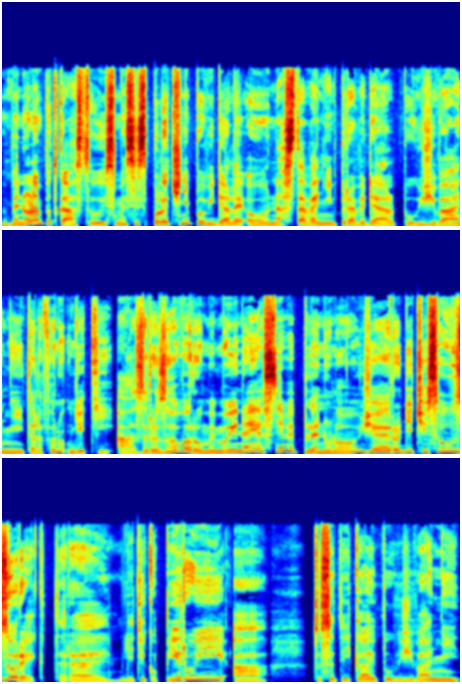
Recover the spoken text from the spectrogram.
V minulém podcastu jsme si společně povídali o nastavení pravidel používání telefonu u dětí. A z rozhovoru mimo jiné jasně vyplynulo, že rodiči jsou vzory, které děti děti kopírují a to se týká i používání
